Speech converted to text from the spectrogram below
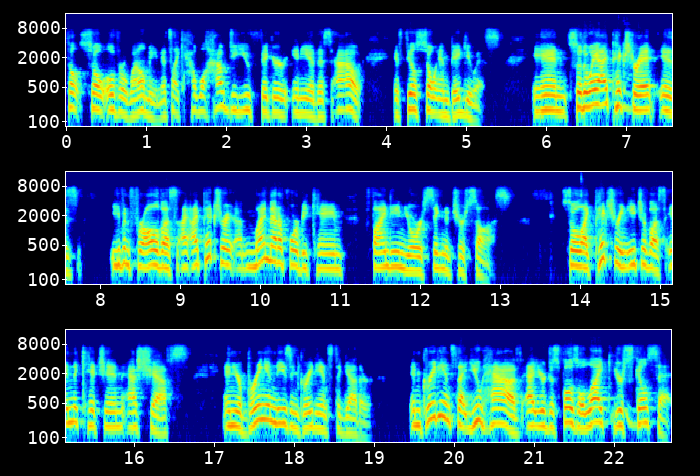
felt so overwhelming. It's like how well how do you figure any of this out? It feels so ambiguous. And so the way i picture it is even for all of us i, I picture it uh, my metaphor became finding your signature sauce. So, like picturing each of us in the kitchen as chefs, and you're bringing these ingredients together, ingredients that you have at your disposal, like your skill set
